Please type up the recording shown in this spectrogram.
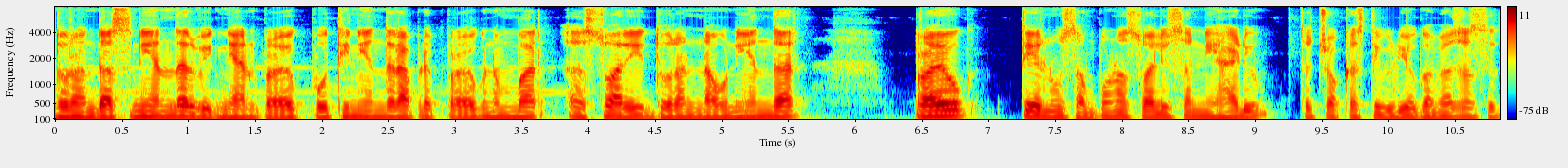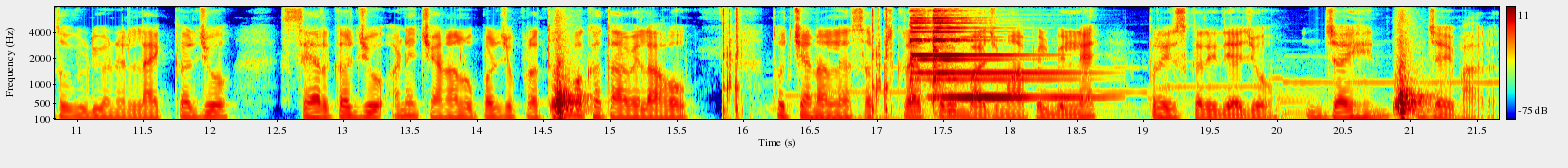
ધોરણ દસની અંદર વિજ્ઞાન પ્રયોગ પોથીની અંદર આપણે પ્રયોગ નંબર સોરી ધોરણ નવની અંદર પ્રયોગ તેરનું સંપૂર્ણ સોલ્યુશન નિહાળ્યું. તો ચોક્કસથી વીડિયો ગમ્યો હશે તો વિડીયોને લાઇક કરજો, શેર કરજો અને ચેનલ ઉપર જો પ્રથમ વખત આવેલા હો તો ચેનલને સબસ્ક્રાઈબ કરી બાજુમાં આપેલ બિલને પ્રેસ કરી દેજો. જય હિન્દ, જય ભારત.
